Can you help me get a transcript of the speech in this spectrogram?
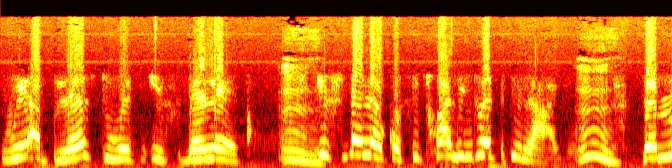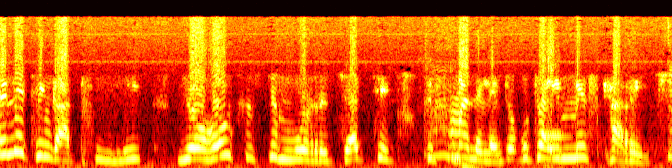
we are blessed with isibeleko. Mm. Isibeleko sithwala into ephilayo. Mm. The minute ingaphili your whole system will reject it sifumane le nto kuthiwa i-miscarriage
